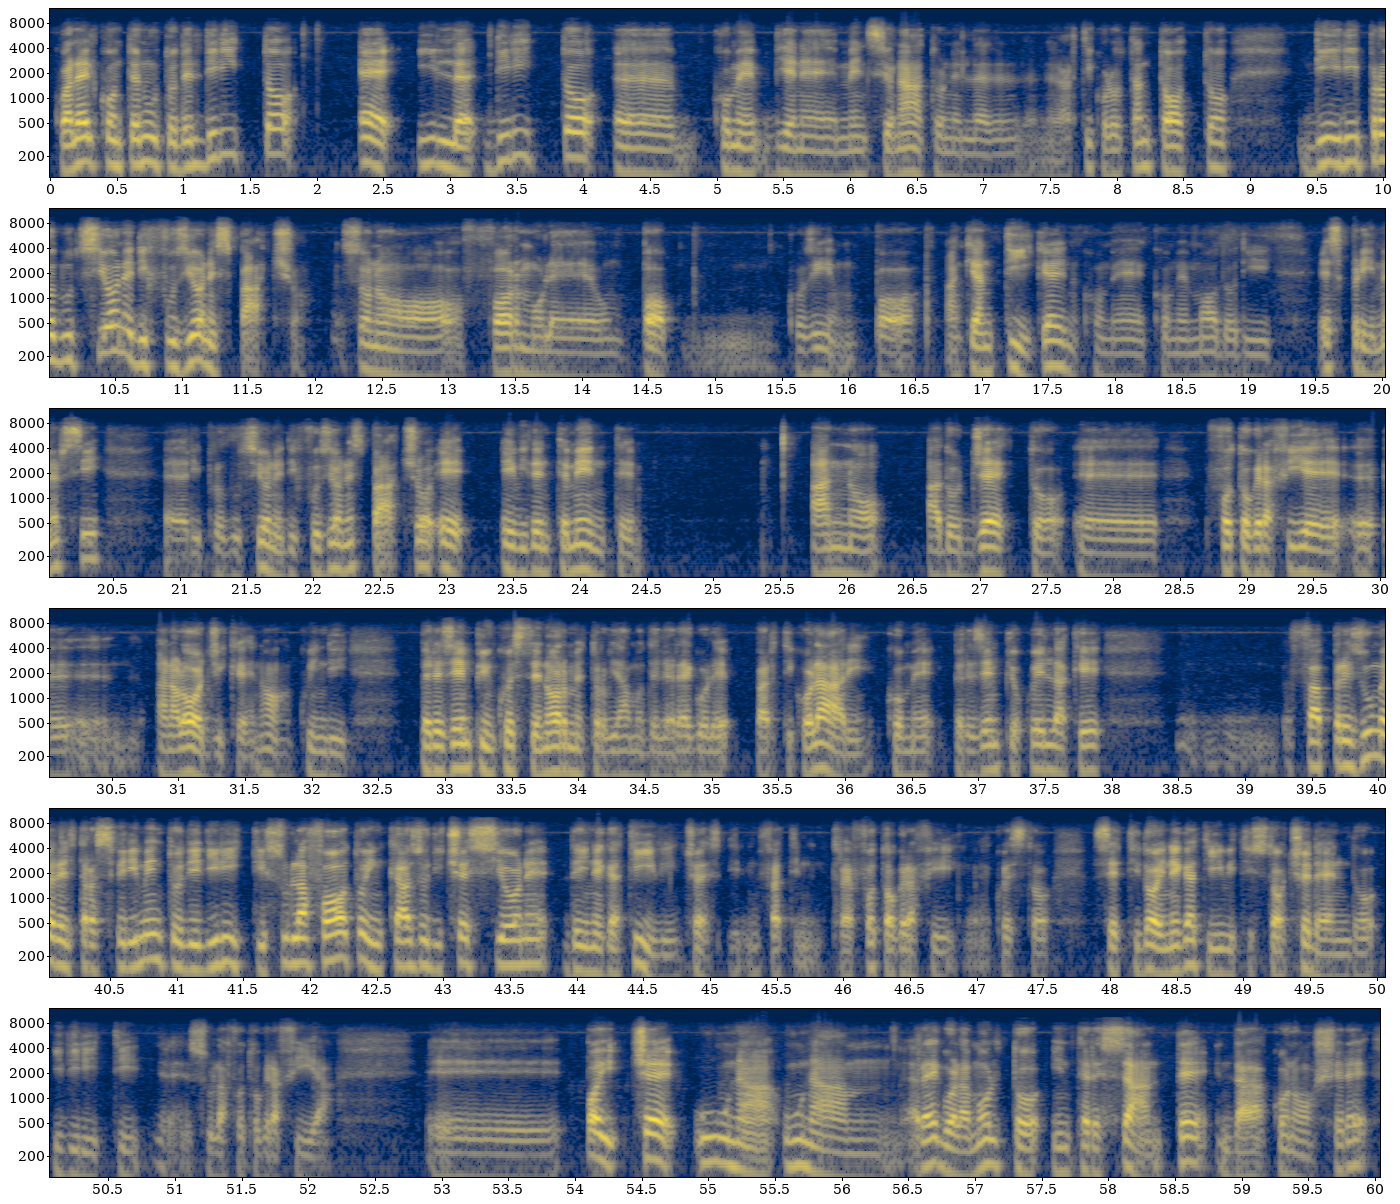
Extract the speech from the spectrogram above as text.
Qual è il contenuto del diritto? È il diritto, eh, come viene menzionato nel, nell'articolo 88, di riproduzione, diffusione e spaccio. Sono formule un po' così, un po' anche antiche come, come modo di esprimersi, eh, riproduzione, diffusione spaccio e evidentemente hanno ad oggetto eh, fotografie eh, analogiche, no? quindi per esempio in queste norme troviamo delle regole particolari, come per esempio quella che fa presumere il trasferimento dei diritti sulla foto in caso di cessione dei negativi, cioè infatti tra fotografi eh, questo se ti do i negativi ti sto cedendo i diritti eh, sulla fotografia. E poi c'è una, una mh, regola molto interessante da conoscere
